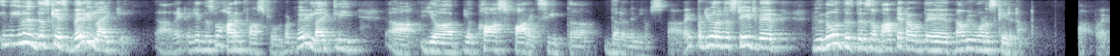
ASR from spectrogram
even in this case, very likely, right? Again, there's no hard and fast rule, but very likely uh, your your costs far exceed the revenues, uh, right? But you're at a stage where you know that there is a market out there. Now you want to scale it up, uh, right?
